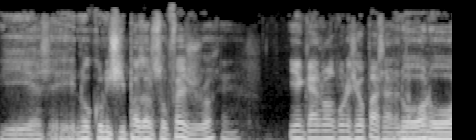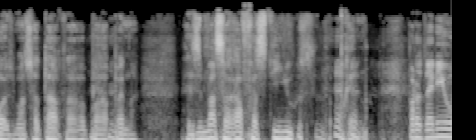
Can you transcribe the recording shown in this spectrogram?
i, i no coneixia pas el solfeig, eh? I encara no el coneixeu pas ara? No, tampoc. no, és massa tard per aprendre. és massa rafastinyós d'aprendre. Però teniu,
